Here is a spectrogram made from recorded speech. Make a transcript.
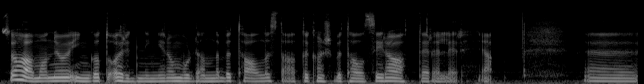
så har man jo inngått ordninger om hvordan det betales, da, at det kanskje betales i rater eller ja. Uh,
